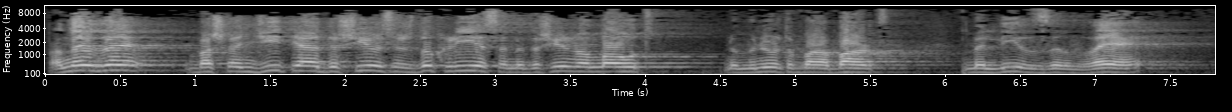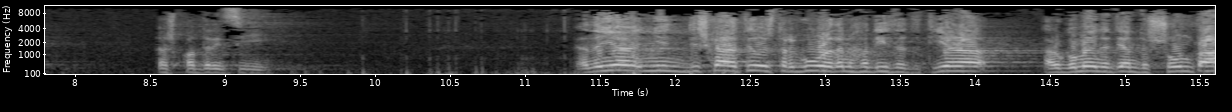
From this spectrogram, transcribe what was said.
Prandaj dhe bashkangjitja e dëshirës së çdo krijese me dëshirën e Allahut në mënyrë të barabartë me lidhëzën dhe është padrejtësi. Edhe një një diçka e tillë është treguar edhe në hadithe të tjera, argumentet janë të shumta,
